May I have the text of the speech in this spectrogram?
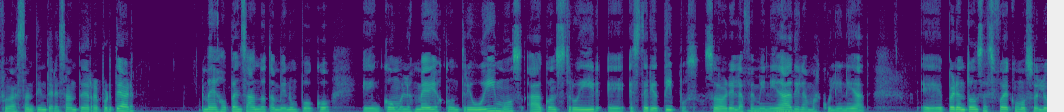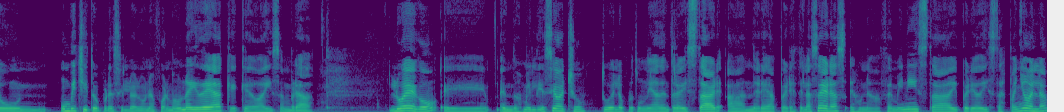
fue bastante interesante de reportear, me dejó pensando también un poco en cómo los medios contribuimos a construir eh, estereotipos sobre la feminidad y la masculinidad. Eh, pero entonces fue como solo un, un bichito, por decirlo de alguna forma, una idea que quedó ahí sembrada. Luego, eh, en 2018, tuve la oportunidad de entrevistar a Nerea Pérez de las Heras, es una feminista y periodista española.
